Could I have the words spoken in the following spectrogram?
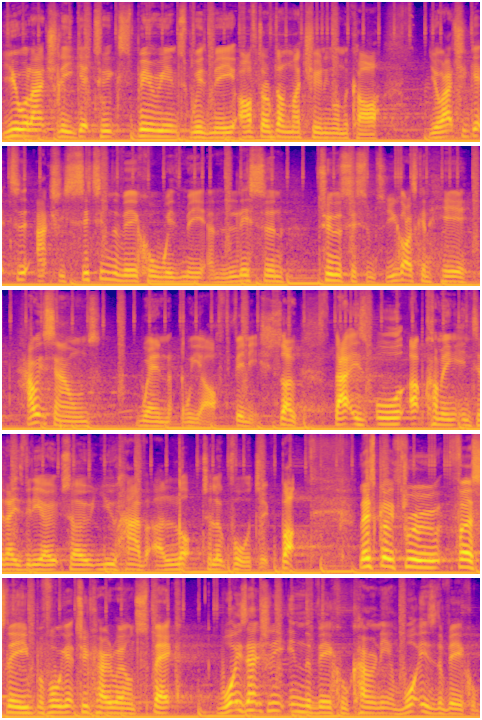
you will actually get to experience with me after I've done my tuning on the car you'll actually get to actually sit in the vehicle with me and listen to the system so you guys can hear how it sounds when we are finished. So that is all upcoming in today's video. So you have a lot to look forward to. But let's go through firstly, before we get too carried away on spec, what is actually in the vehicle currently and what is the vehicle.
